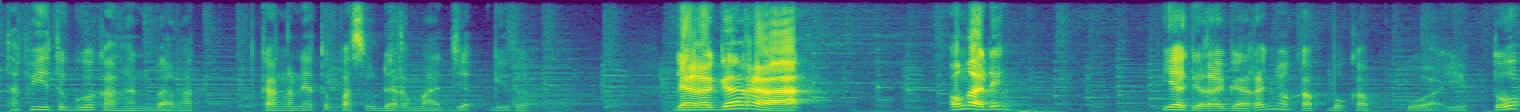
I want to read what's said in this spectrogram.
Tapi itu gua kangen banget. Kangennya tuh pas udah remaja gitu. Gara-gara Oh nggak ding. Ya gara-gara nyokap bokap gua itu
